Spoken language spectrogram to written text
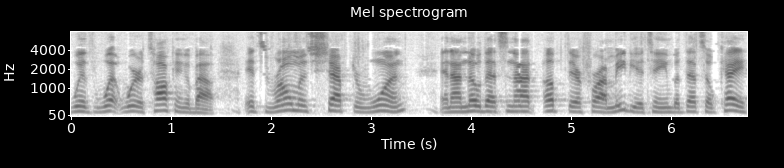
with what we're talking about. It's Romans chapter 1. And I know that's not up there for our media team, but that's okay.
